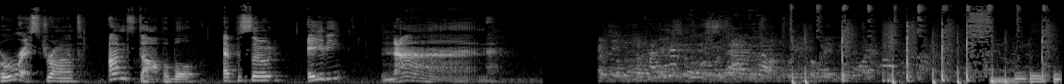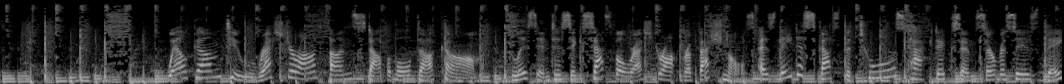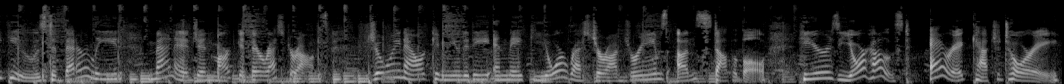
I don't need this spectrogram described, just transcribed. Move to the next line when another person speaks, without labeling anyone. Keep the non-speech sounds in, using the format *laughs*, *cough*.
Restaurant Unstoppable, episode 89.
Welcome to RestaurantUnstoppable.com. Listen to successful restaurant professionals as they discuss the tools, tactics, and services they use to better lead, manage, and market their restaurants. Join our community and make your restaurant dreams unstoppable. Here's your host, Eric Cacciatore.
